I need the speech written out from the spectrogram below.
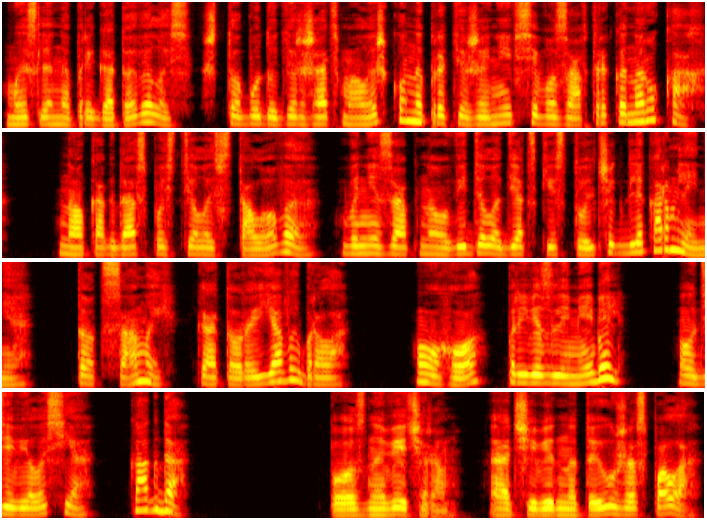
Мысленно приготовилась, что буду держать малышку на протяжении всего завтрака на руках. Но когда спустилась в столовую, внезапно увидела детский стульчик для кормления. Тот самый, который я выбрала. Ого, привезли мебель? Удивилась я. Когда? Поздно вечером. Очевидно, ты уже спала.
